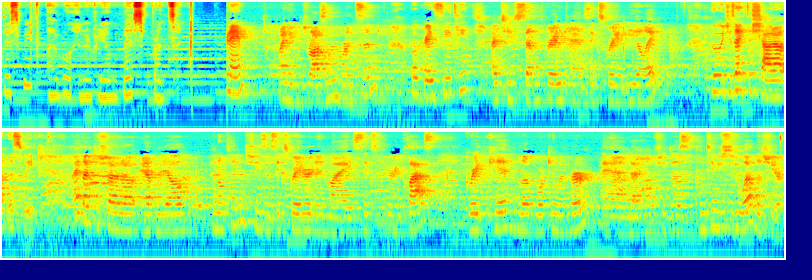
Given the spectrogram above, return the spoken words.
This week I will interview Miss Brunson. Your name? My name is Rosalind Brunson. What grades do you teach? I teach 7th grade and 6th grade ELA. Who would you like to shout out this week? I'd like to shout out Abrielle Pendleton. She's a 6th grader in my 6th period class. Great kid, love working with her, and I hope she does continues to do well this year.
